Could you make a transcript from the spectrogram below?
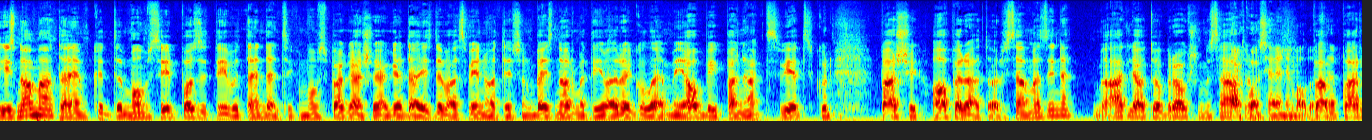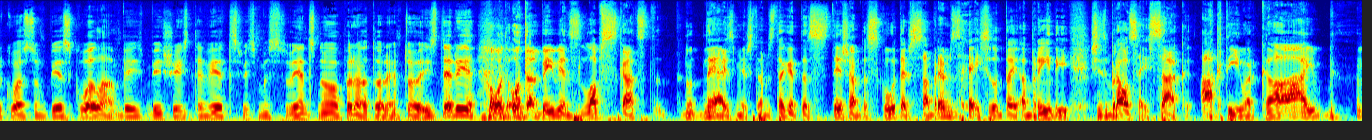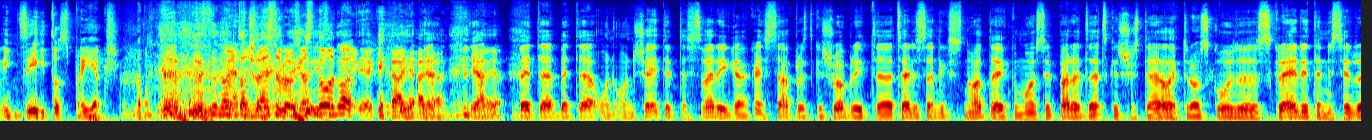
iznomātājiem, kad mums ir pozitīva tendence, ka mums pagājušajā gadā izdevās vienoties un bez normatīvā regulējuma jau bija panāktas vietas, kur paši operatori samazina atļautu braukšanas ātrumu. Parkos, jā, nemaldos, pa, parkos un pie skolām bija, bija šīs vietas, vismaz viens no operatoriem to izdarīja. Un, un tad bija viens labs skats, nu, neaizmirstams. Tagad tas tiešām tas skūters sabremzējis, un tajā brīdī šis braucējs sāk aktīvi ar kāju viņu dzīt uz priekšu. Nu, nu, tas nesaprot, kas notiek. Jā, jā, jā. jā, jā. jā. Bet, bet un, un šeit ir tas svarīgākais saprast, ka šobrīd ceļu satiksmes noteikumos ir paredzēts, ka šis elektroskrējritenis ir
